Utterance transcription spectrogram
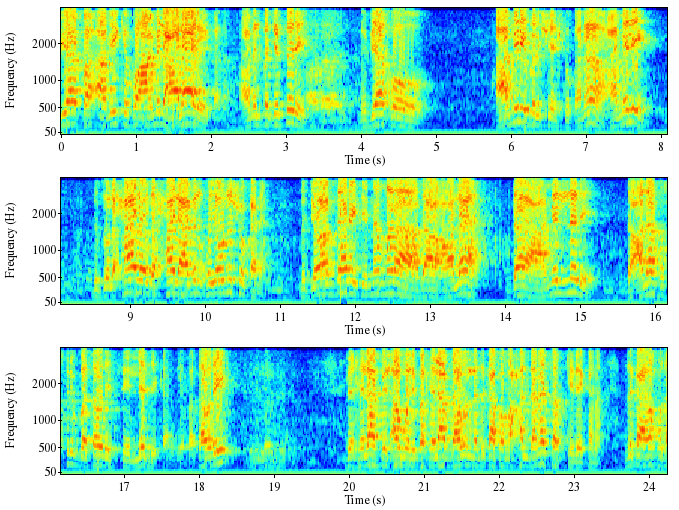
بیا په هغه کې خو عامل علا ری کنه عامل په جسره نو بیا خو عامل بل شي شو کنه عامل د ذل حال او د حال عامل خو یو نشو کنه نو جواب دار چې نه مړه دا علا دا عامل نه دی دا علا خو صرف بطور سله ذکر دی بطور بخلاف الاول په خلاف داول نه ځکه په محل د نسب کې لري کنه ځکه هغه خود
